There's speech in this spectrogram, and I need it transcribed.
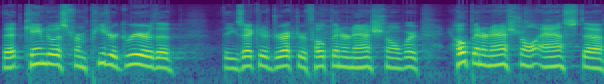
that came to us from Peter Greer, the, the executive director of Hope International, where Hope International asked uh,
